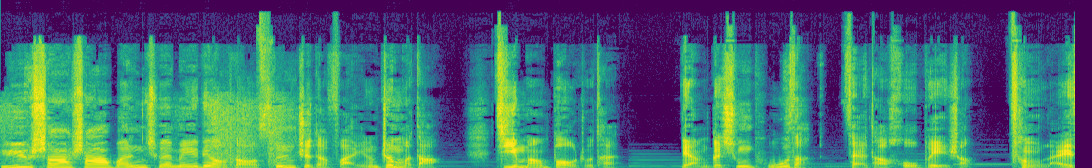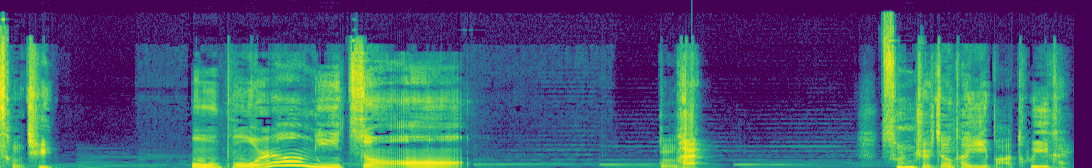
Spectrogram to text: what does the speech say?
于莎莎完全没料到孙志的反应这么大，急忙抱住他，两个胸脯子在他后背上蹭来蹭去。我不让你走，滚开！孙志将他一把推开，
